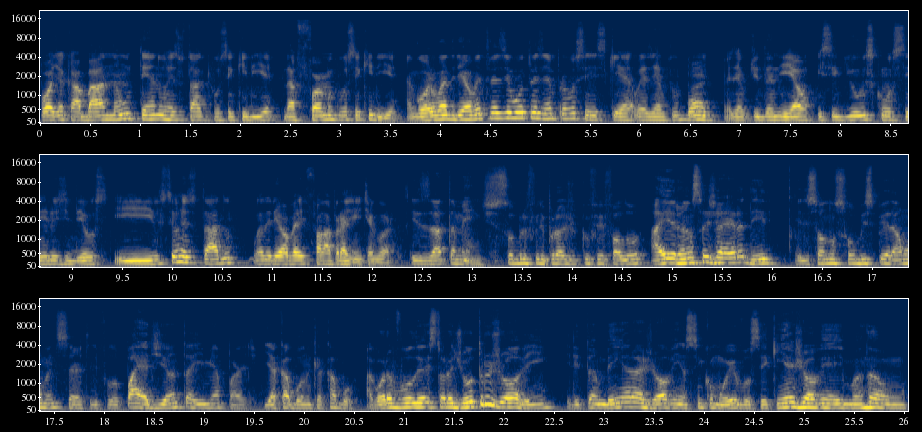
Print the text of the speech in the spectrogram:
pode acabar não tendo o resultado que você queria, da forma que você queria. Agora o Adriel vai trazer outro exemplo para vocês, que é o exemplo bom, o exemplo de Daniel, que seguiu os conselhos de Deus e o seu resultado, o Adriel vai falar pra gente agora. Exatamente. Sobre o filho pródigo que o Fê falou, a herança já era dele. Ele só não soube esperar o momento certo. Ele falou, pai, adianta aí minha parte. E acabou no que acabou. Agora eu vou ler a história de outro jovem, hein? Ele também era jovem, assim como eu você. Quem é jovem aí, manda um,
